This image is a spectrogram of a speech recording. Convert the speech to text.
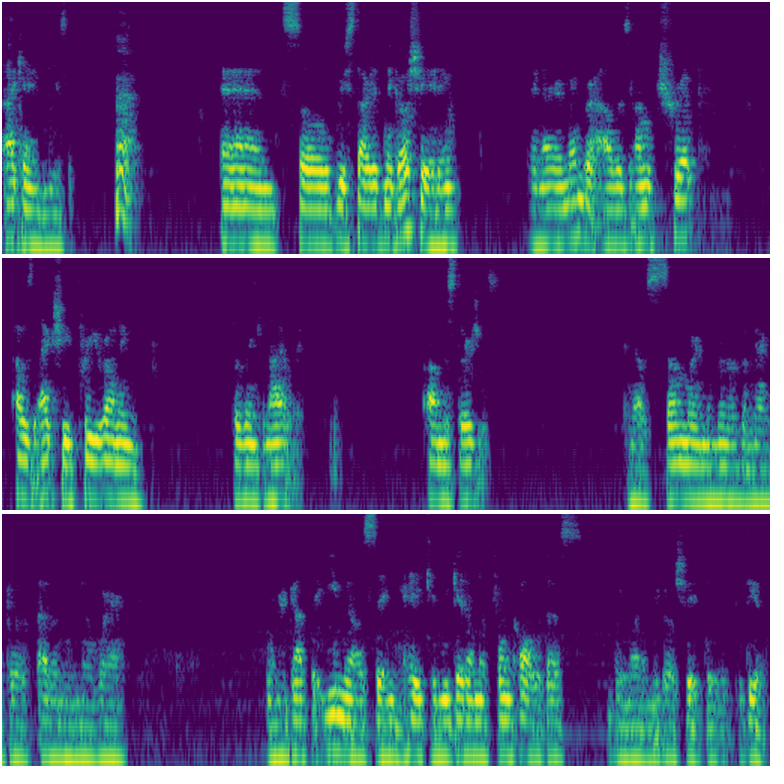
I can't even use it. Huh. And so we started negotiating, and I remember I was on a trip. I was actually pre-running the Lincoln Highway on the Sturgis, and I was somewhere in the middle of America. I don't even know where. When I got the email saying, "Hey, can you get on a phone call with us? We want to negotiate the, the deal."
